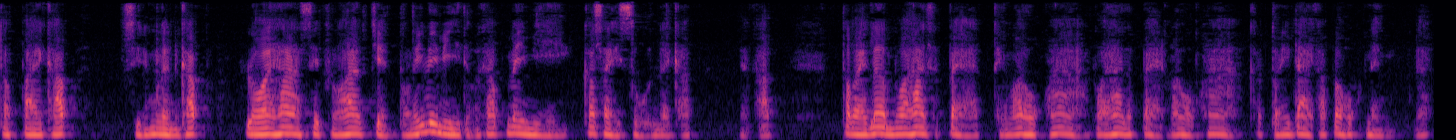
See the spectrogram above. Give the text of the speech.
ต่อไปครับ สีน้ำเงินครับร้อยห้าสิบร้อยเจ็ดตรงนี้ไม่มีถูกไหมครับ ไม่มี ก็ใส่ศูนย์เลยครับ นะครับ ต่อไปเริ่มร้อยห้าสิบแปดถึงร้อยหกห้าร้อยห้าสิบแปดร้อยหกห้าครับตัวนี้ได้ครับร้อยหกหนึ่งนะ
